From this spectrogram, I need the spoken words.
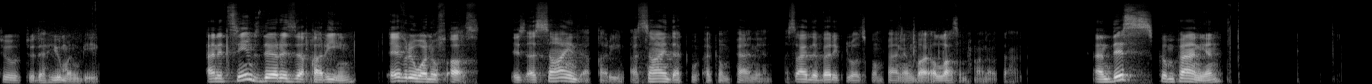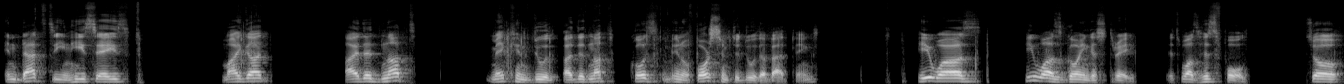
to, to the human being. And it seems there is a qareen, every one of us is assigned a qareen, assigned a, a companion, assigned a very close companion by Allah subhanahu wa ta'ala. And this companion, in that scene, he says, My God, I did not make him do I did not cause you know force him to do the bad things. He was he was going astray. It was his fault. So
